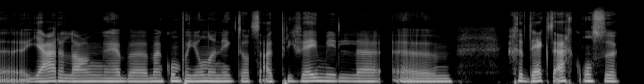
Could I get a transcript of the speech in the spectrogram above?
uh, jarenlang hebben mijn compagnon en ik dat uit privémiddelen um, gedekt. Eigenlijk onze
